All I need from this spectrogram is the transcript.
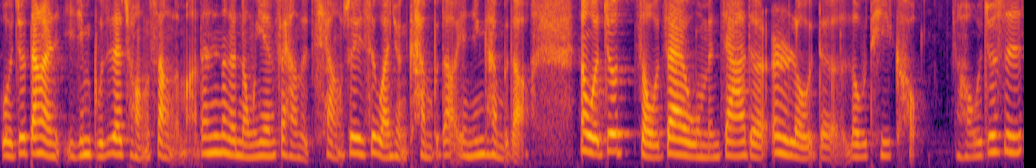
我就当然已经不是在床上了嘛，但是那个浓烟非常的呛，所以是完全看不到，眼睛看不到。那我就走在我们家的二楼的楼梯口，然后我就是。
